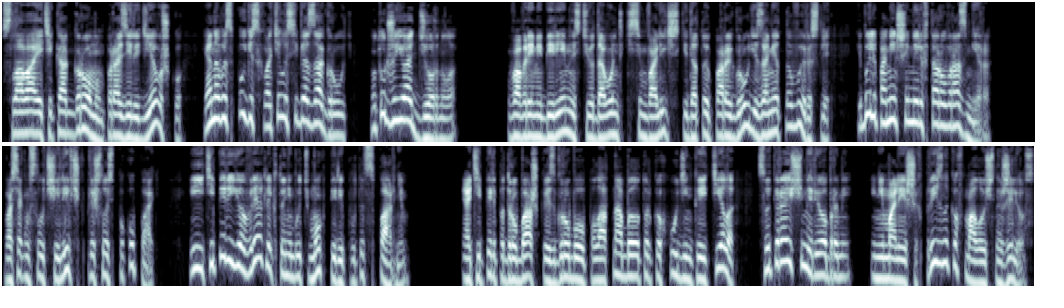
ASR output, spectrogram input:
Слова эти как громом поразили девушку, и она в испуге схватила себя за грудь, но тут же ее отдернула. Во время беременности ее довольно-таки символические до той поры груди заметно выросли и были по меньшей мере второго размера. Во всяком случае, лифчик пришлось покупать, и теперь ее вряд ли кто-нибудь мог перепутать с парнем. А теперь под рубашкой из грубого полотна было только худенькое тело с выпирающими ребрами и ни малейших признаков молочных желез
